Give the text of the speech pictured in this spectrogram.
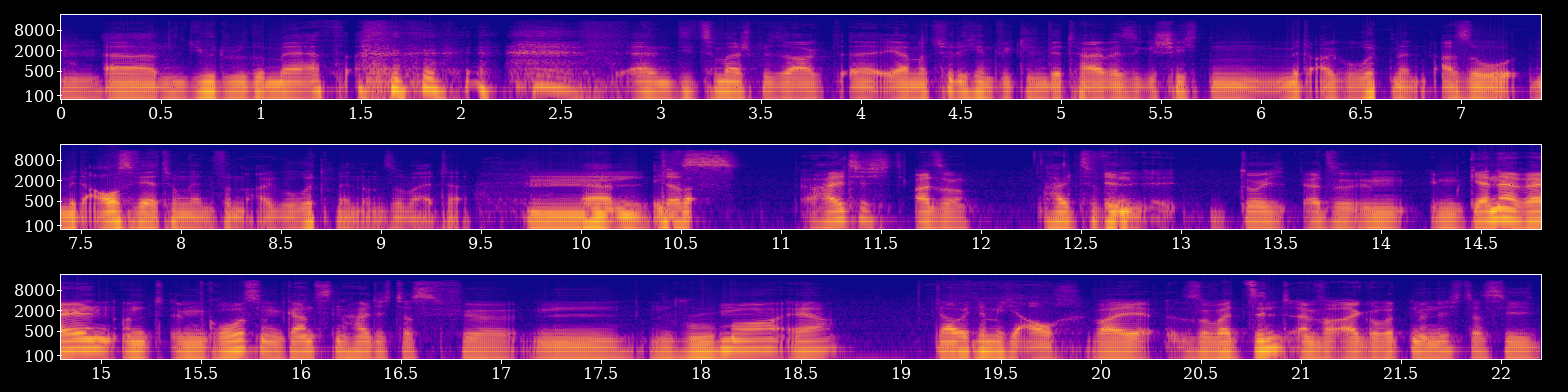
Mhm. ähm, you do the math, ähm, die zum Beispiel sagt, äh, ja, natürlich entwickeln wir teilweise Geschichten mit Algorithmen, also mit Auswertungen von Algorithmen und so weiter. Ich das halte ich, also, Halt so in, viel. durch, also im, im Generellen und im Großen und Ganzen halte ich das für ein, Rumor eher, Glaube ich nämlich auch. weil soweit sind einfach Algorithmen nicht, dass sie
